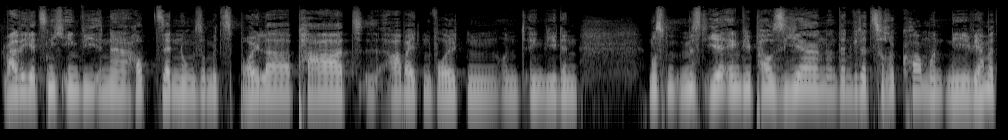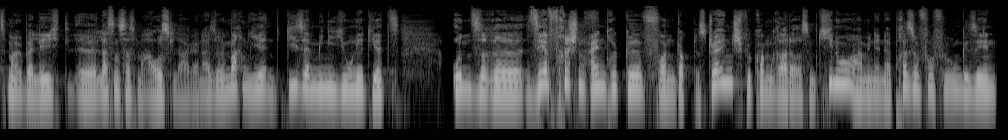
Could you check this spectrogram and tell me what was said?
weil wir jetzt nicht irgendwie in der Hauptsendung so mit Spoiler-Part äh, arbeiten wollten und irgendwie dann muss, müsst ihr irgendwie pausieren und dann wieder zurückkommen und nee, wir haben jetzt mal überlegt, äh, lass uns das mal auslagern. Also wir machen hier in dieser Mini-Unit jetzt unsere sehr frischen Eindrücke von Doctor Strange. Wir kommen gerade aus dem Kino, haben ihn in der Pressevorführung gesehen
